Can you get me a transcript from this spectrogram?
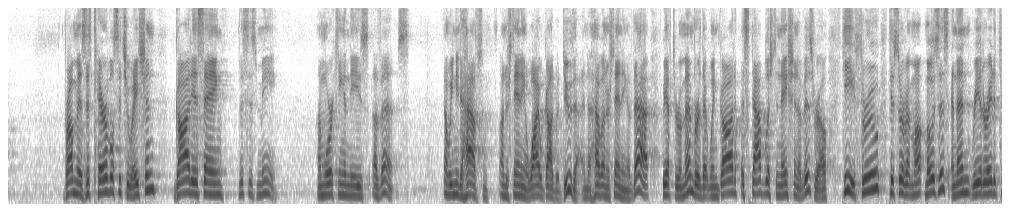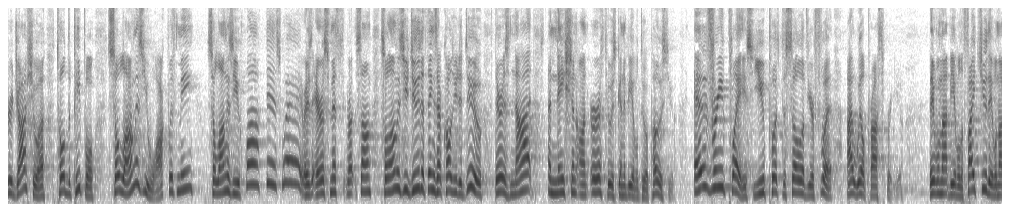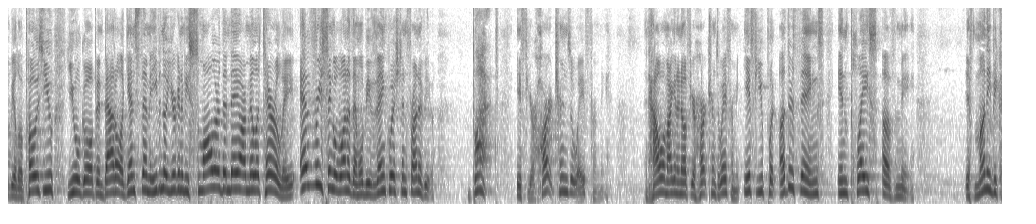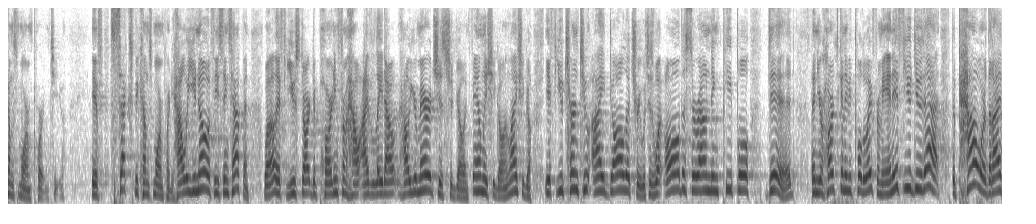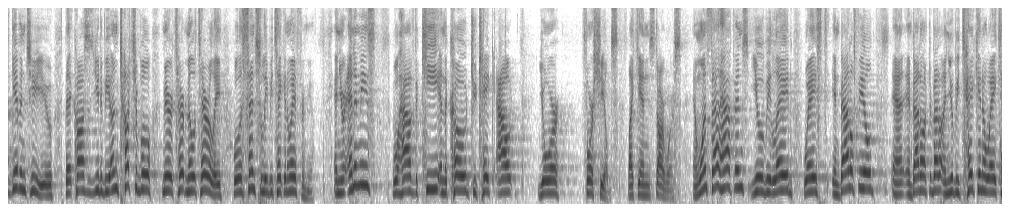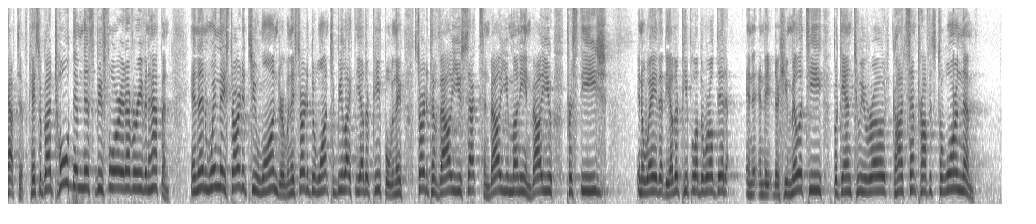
The problem is this terrible situation God is saying, This is me. I'm working in these events. Now, we need to have some understanding of why God would do that. And to have understanding of that, we have to remember that when God established the nation of Israel, he, through his servant Mo- Moses, and then reiterated through Joshua, told the people, So long as you walk with me, so long as you walk this way, or is Aerosmith song, so long as you do the things I've called you to do, there is not a nation on earth who is going to be able to oppose you. Every place you put the sole of your foot, I will prosper you. They will not be able to fight you. They will not be able to oppose you. You will go up in battle against them. And even though you're going to be smaller than they are militarily, every single one of them will be vanquished in front of you. But if your heart turns away from me, and how am I going to know if your heart turns away from me? If you put other things in place of me. If money becomes more important to you, if sex becomes more important, how will you know if these things happen? Well, if you start departing from how I've laid out how your marriages should go and family should go and life should go. If you turn to idolatry, which is what all the surrounding people did, then your heart's going to be pulled away from me. And if you do that, the power that I have given to you that causes you to be untouchable militarily will essentially be taken away from you. And your enemies will have the key and the code to take out your force shields, like in Star Wars. And once that happens, you will be laid waste in battlefield and in battle after battle, and you'll be taken away captive. Okay, so God told them this before it ever even happened. And then when they started to wander, when they started to want to be like the other people, when they started to value sex and value money and value prestige in a way that the other people of the world did, and, and they, their humility began to erode, God sent prophets to warn them.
